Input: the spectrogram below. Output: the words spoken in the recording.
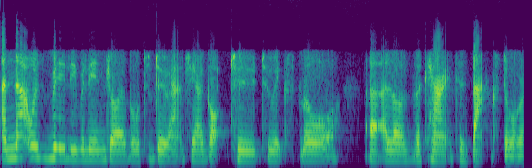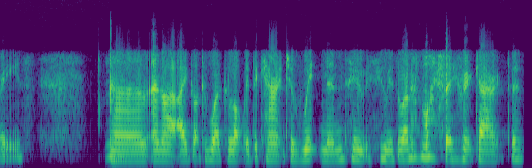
and that was really really enjoyable to do. Actually, I got to to explore uh, a lot of the characters' backstories. Mm-hmm. Um, and I, I, got to work a lot with the character of Whitman, who who is one of my favourite characters.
